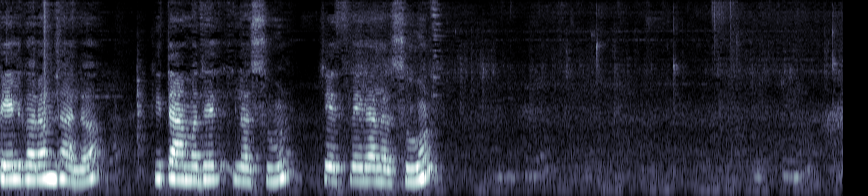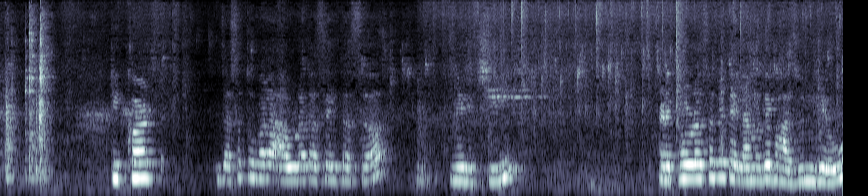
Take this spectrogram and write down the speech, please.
तेल गरम झालं की त्यामध्ये लसूण चेचलेला लसूण तिखट जसं तुम्हाला आवडत असेल तसं मिरची. आणि थोडंसं ते तेलामध्ये भाजून घेऊ.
